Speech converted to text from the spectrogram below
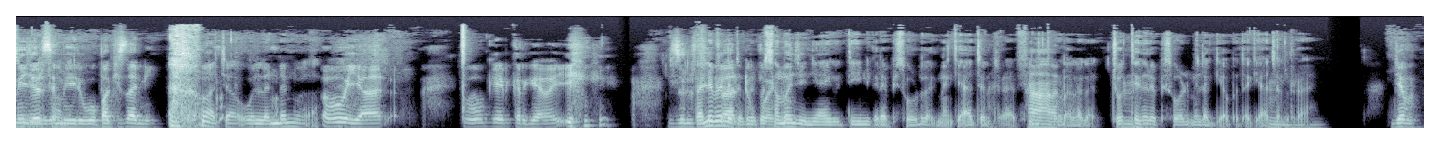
मेजर समीर वो पाकिस्तानी। अच्छा वो लंदन वाला। ओ यार। वो गेट कर गया भाई। पहले पहले तो मेरे को समझ ही नहीं आई तीन कर एपिसोड लगना क्या चल रहा है। फिर हाँ, हाँ। थोड़ा लगा चौथे कर हम्म। एपिसोड में लग गया पता क्या चल रहा है। हम्म। जब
